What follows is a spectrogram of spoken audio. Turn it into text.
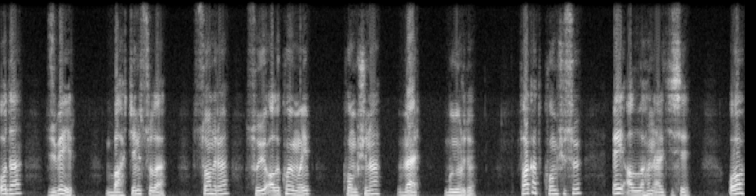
O da Zübeyir bahçeni sula sonra suyu alıkoymayıp komşuna ver buyurdu. Fakat komşusu ey Allah'ın elçisi o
